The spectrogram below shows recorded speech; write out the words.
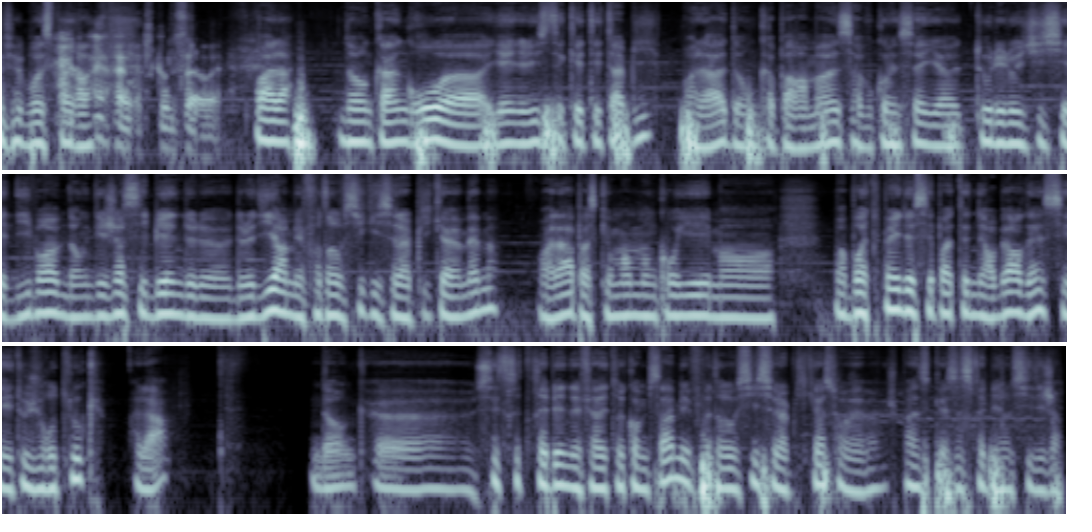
bon, c'est pas grave. Comme ça, ouais. Voilà. Donc en gros, euh, il y a une liste qui est établie. Voilà. Donc apparemment, ça vous conseille euh, tous les logiciels libres. Donc déjà, c'est bien de le, de le dire, mais il faudrait aussi qu'ils se l'appliquent à eux-mêmes. Voilà, parce que moi, mon courrier, mon, ma boîte mail, c'est pas Thunderbird, hein, c'est toujours Outlook. Voilà. Donc, euh, c'est très très bien de faire des trucs comme ça, mais il faudrait aussi se l'appliquer à soi-même. hein. Je pense que ça serait bien aussi déjà.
